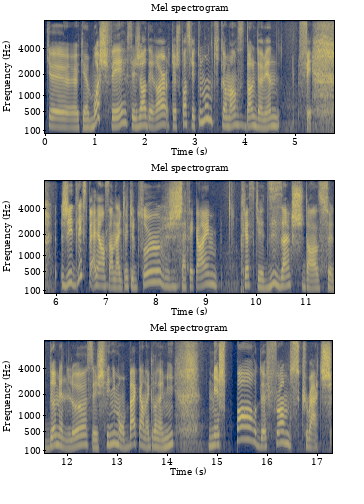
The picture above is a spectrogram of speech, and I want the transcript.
que, que moi je fais. C'est le genre d'erreur que je pense que tout le monde qui commence dans le domaine fait. J'ai de l'expérience en agriculture. Ça fait quand même presque 10 ans que je suis dans ce domaine-là. Je finis mon bac en agronomie, mais je pars de from scratch.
